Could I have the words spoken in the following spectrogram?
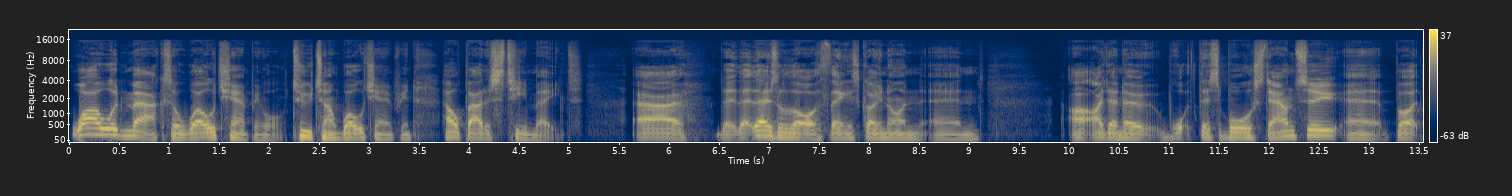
Why would Max, a world champion or two-time world champion, help out his teammate? Uh, th- th- there's a lot of things going on, and I, I don't know what this boils down to. Uh, but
